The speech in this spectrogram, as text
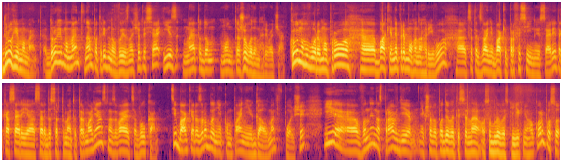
Другий момент. Другий момент нам потрібно визначитися із методом монтажу водонагрівача. Коли ми говоримо про е, баки непрямого нагріву, е, це так звані баки професійної серії. Така серія серед асортименту Термоальянс називається Вулкан. Ці баки розроблені компанією Galmet в Польщі, і е, вони насправді, якщо ви подивитеся на особливості їхнього корпусу,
